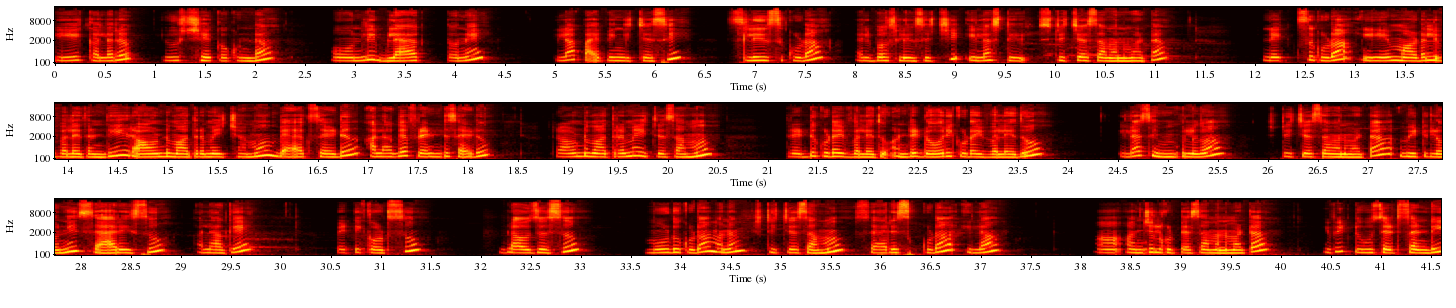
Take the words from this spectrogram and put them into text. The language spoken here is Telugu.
ఏ కలర్ యూస్ చేయకోకుండా ఓన్లీ బ్లాక్తోనే ఇలా పైపింగ్ ఇచ్చేసి స్లీవ్స్ కూడా ఎల్బో స్లీవ్స్ ఇచ్చి ఇలా స్టి స్టిచ్ చేసామన్నమాట. నెక్స్ కూడా ఏం మోడల్ ఇవ్వలేదండి. రౌండ్ మాత్రమే ఇచ్చాము. బ్యాక్ సైడ్ అలాగే ఫ్రంట్ సైడ్ రౌండ్ మాత్రమే ఇచ్చేసాము. థ్రెడ్ కూడా ఇవ్వలేదు. అంటే డోరీ కూడా ఇవ్వలేదు. ఇలా సింపుల్గా స్టిచ్ చేసామన్నమాట. వీటిలోని శారీస్ అలాగే పెట్టికోట్స్ బ్లౌజెస్ మూడు కూడా మనం స్టిచ్ చేసాము. శారీస్ కూడా ఇలా అంచులు కుట్టేసామన్నమాట. ఇవి టూ సెట్స్ అండి.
